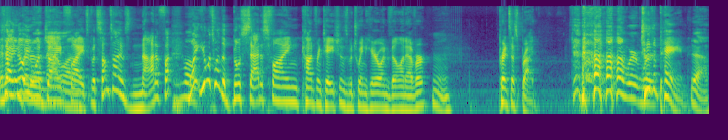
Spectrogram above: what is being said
And I know you want giant fights, but sometimes not a fight. what, you know what's one of the most satisfying confrontations between hero and villain ever? Hmm. Princess Bride. We're- To we're- the pain. yeah.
